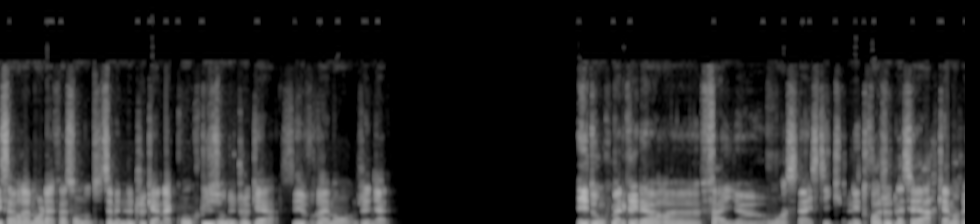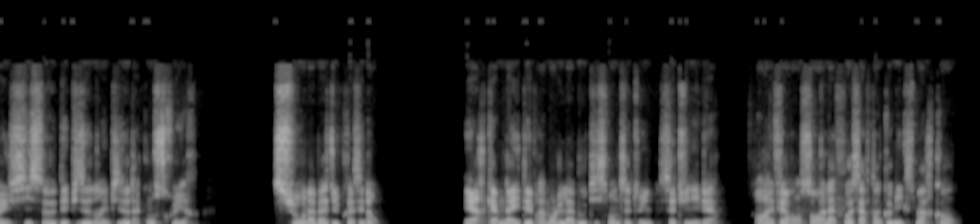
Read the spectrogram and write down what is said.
Et ça, vraiment, la façon dont ils amènent le Joker, la conclusion du Joker, c'est vraiment génial. Et donc, malgré leurs euh, failles, euh, au moins scénaristiques, les trois jeux de la série Arkham réussissent euh, d'épisode en épisode à construire sur la base du précédent. Et Arkham Knight est vraiment l'aboutissement de cet, cet univers, en référençant à la fois certains comics marquants,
